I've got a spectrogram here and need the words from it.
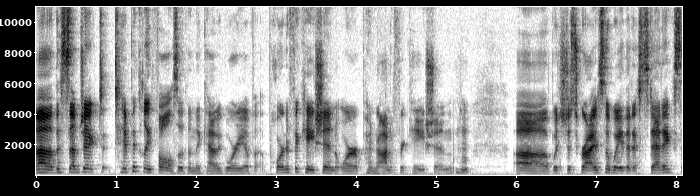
Uh, the subject typically falls within the category of pornification or pornographication, uh, which describes the way that aesthetics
